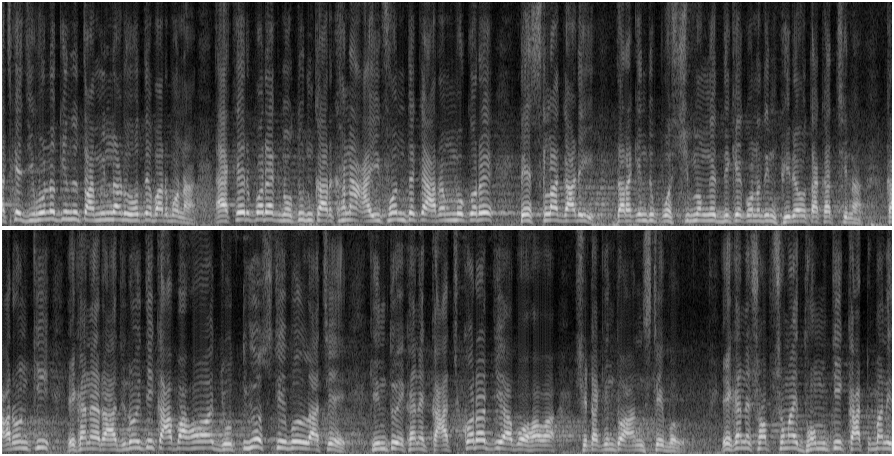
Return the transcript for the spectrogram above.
আজকে জীবনও কিন্তু তামিলনাড়ু হতে পারব না। একের পর এক নতুন কারখানা আইফোন থেকে আরম্ভ করে টেসলা গাড়ি, তারা কিন্তু পশ্চিমবঙ্গের দিকে কোনোদিন ফিরেও তাকাচ্ছি না। কারণ কি? এখানে রাজনৈতিক আবহাওয়া যদিও স্টেবল আছে, কিন্তু এখানে কাজ করার যে আবহাওয়া, সেটা কিন্তু আনস্টেবল এখানে সবসময় ধমকি কাটমানি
